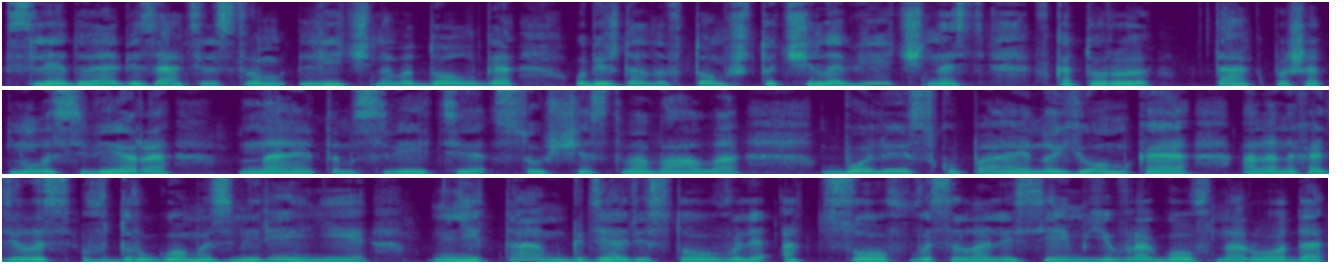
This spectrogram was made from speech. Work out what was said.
следуя обязательствам личного долга, убеждало в том, что человечность, в которую так пошатнулась вера, на этом свете существовала. Более скупая, но емкая, она находилась в другом измерении. Не там, где арестовывали отцов, высылали семьи врагов народа,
